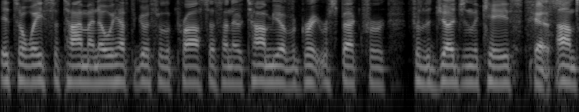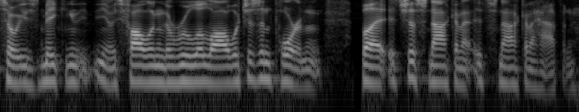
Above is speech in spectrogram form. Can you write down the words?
It's a waste of time. I know we have to go through the process. I know Tom, you have a great respect for for the judge in the case. Yes. Um, so he's making, you know, he's following the rule of law, which is important. But it's just not gonna. It's not gonna happen.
